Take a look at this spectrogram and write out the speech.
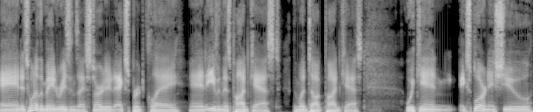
And it's one of the main reasons I started Expert Clay and even this podcast, the Mud Talk podcast we can explore an issue,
